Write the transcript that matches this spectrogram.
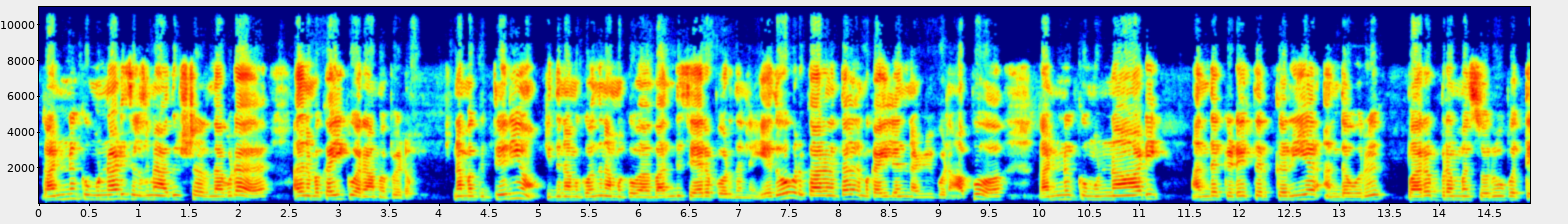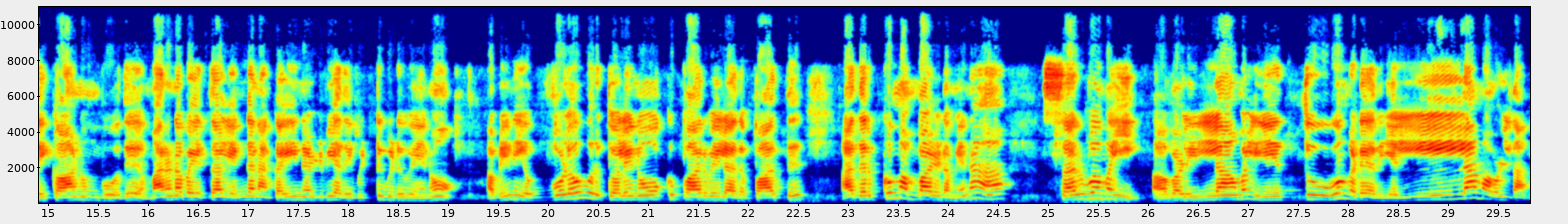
கண்ணுக்கு முன்னாடி சில சமயம் அதிர்ஷ்டம் இருந்தா கூட அது நம்ம கைக்கு வராம போயிடும். நமக்கு தெரியும். இது நமக்கு வந்து நமக்கு வ- வந்து சேர போறதுன்னு. ஏதோ ஒரு காரணத்தால் நம்ம கையில இருந்து நழுவி போயிடும். அப்போ கண்ணுக்கு முன்னாடி அந்த கிடைத்தற்கரிய அந்த ஒரு பரபிரம்ம ஸ்வரூபத்தை காணும் போது மரண பயத்தால் எங்க நான் கை நழுவி அதை விட்டு விடுவேனோ? அப்படின்னு எவ்வளவு ஒரு தொலைநோக்கு பார்வையில அதை பார்த்து அதற்கும் அம்பாளிடம். ஏன்னா சர்வமயி. அவள் இல்லாமல் எதுவும் கிடையாது. எல்லாம் அவள் தான்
